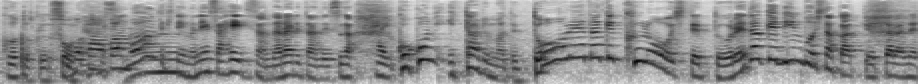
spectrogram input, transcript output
ごとくそうもうポンポンポンってきて今ね左平次さんになられたんですが、はい。ここに至るまでどれだけ苦労してどれだけ貧乏したかって言ったらね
